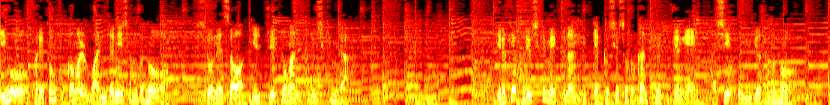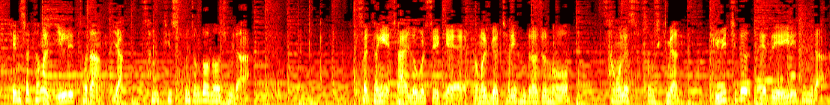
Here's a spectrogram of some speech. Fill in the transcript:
이후 발효통 뚜껑을 완전히 잠근 후 실온에서 일주일 동안 발효시킵니다. 이렇게 발효시킨 맥주는 깨끗이 소독한 페트병에 다시 옮겨 담은 후 흰 설탕을 1리터당 약 3티스푼 정도 넣어줍니다. 설탕이 잘 녹을 수 있게 병을 몇 차례 흔들어준 후 상온에서 숙성시키면 Bewitched Red Ale이 됩니다.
